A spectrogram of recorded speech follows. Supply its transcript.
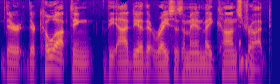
they're they're co-opting the idea that race is a man-made construct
